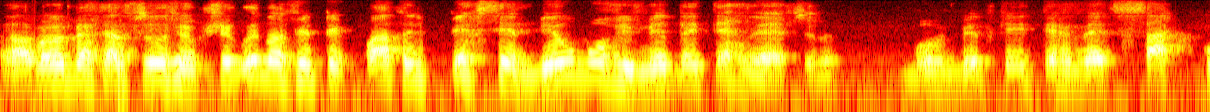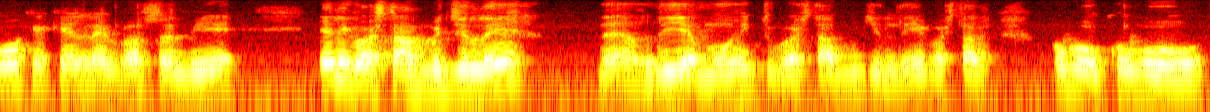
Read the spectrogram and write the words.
Trabalhou no mercado financeiro. Chegou em 94, ele percebeu o movimento da internet, né? O movimento que a internet sacou que aquele negócio ali. Ele gostava muito de ler, né? lia muito, gostava muito de ler, gostava como, como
